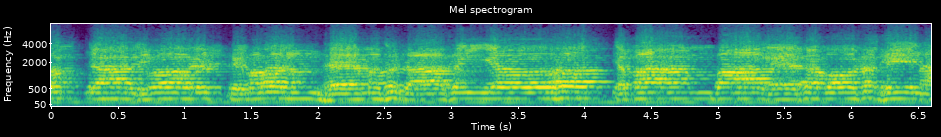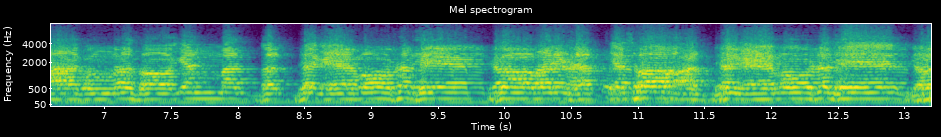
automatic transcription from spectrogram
भक्त्यादिवो वृष्टिमवरुन्धे मधुषा संयोत्यपाम्बागेशवोषधीनागुम् रसो यन्मद्बद्धगेवोषधेभ्यो वर्षत्यथो अध्यगेवोषधेभ्यो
